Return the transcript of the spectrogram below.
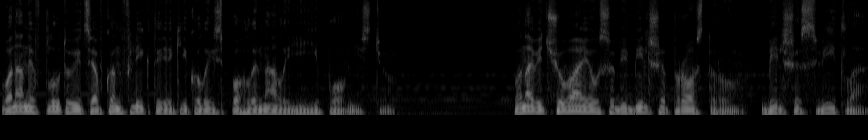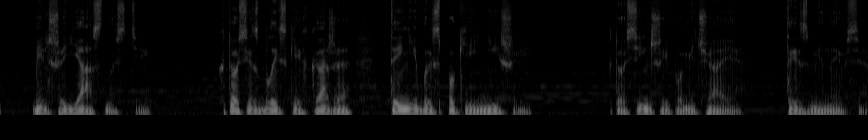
Вона не вплутується в конфлікти, які колись поглинали її повністю. Вона відчуває у собі більше простору, більше світла, більше ясності. Хтось із близьких каже, ти ніби спокійніший, хтось інший помічає, ти змінився.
